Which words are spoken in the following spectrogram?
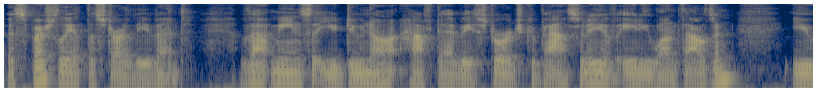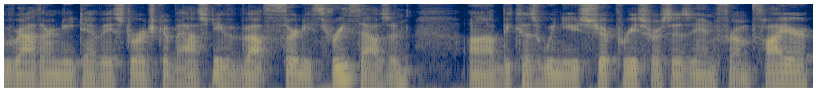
especially at the start of the event. That means that you do not have to have a storage capacity of 81,000. You rather need to have a storage capacity of about 33,000 uh, because when you ship resources in from fire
